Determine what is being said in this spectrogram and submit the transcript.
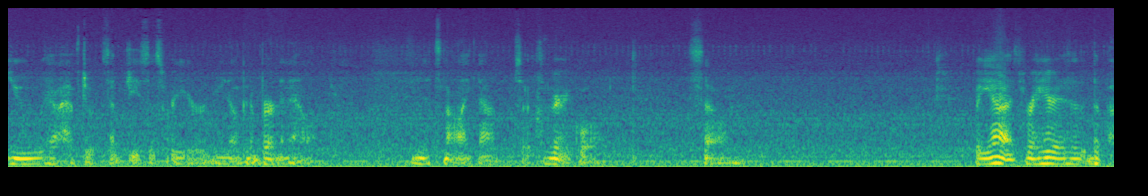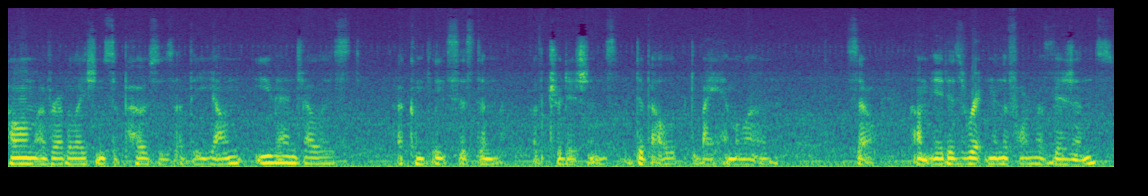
you have to accept Jesus or you're you know going to burn in hell. And it's not like that. So it's very cool. So but yeah, it's right here. The poem of Revelation supposes of the young evangelist a complete system of traditions developed by him alone. So, um, it is written in the form of visions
